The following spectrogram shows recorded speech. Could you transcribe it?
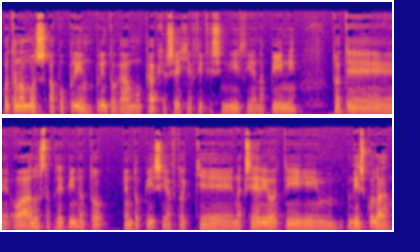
Όταν όμως από πριν, πριν το γάμο κάποιος έχει αυτή τη συνήθεια να πίνει τότε ο άλλος θα πρέπει να το εντοπίσει αυτό και να ξέρει ότι δύσκολα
